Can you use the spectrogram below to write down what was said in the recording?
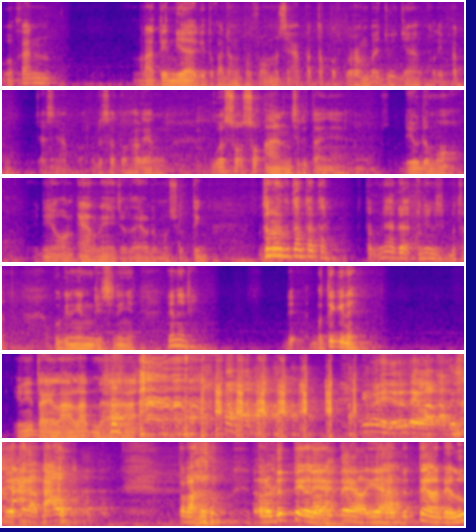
gue kan merhatiin dia gitu kadang performanya apa takut kurang bajunya kelipat jasnya apa. Ada satu hal yang gue sok-sokan ceritanya. Dia udah mau ini on air nih ceritanya udah mau syuting. Bentar bentar bentar bentar, bentar. Ini ada ini nih bentar. Gue gini di sininya. Ini nih bukti gini. Ini tai lalat ndak Ini manajernya telat artis dia nggak tahu. terlalu terlalu detail Terlalu ya detail, iya. terlalu detail sampai lu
